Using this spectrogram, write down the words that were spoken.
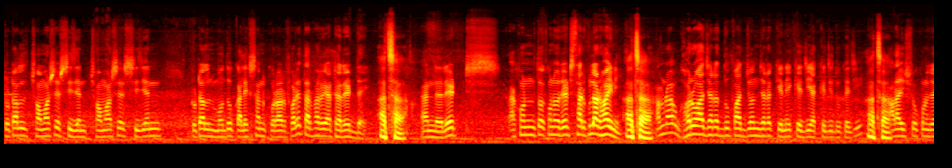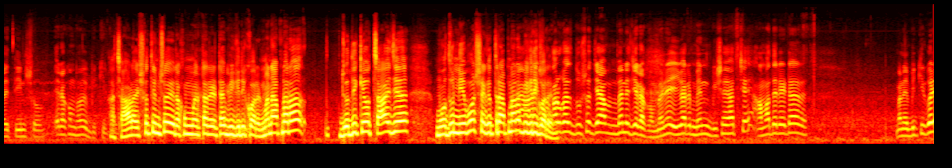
টোটাল ছ মাসের সিজন ছ মাসের সিজন টোটাল মধু কালেকশন করার পরে তারপরে একটা রেট দেয়। আচ্ছা। অ্যান্ড রেট এখন তো কোনো রেট সার্কুলার হয়নি। আচ্ছা। আমরা ঘরোয়া যারা দু পাঁচজন যারা কেনে কেজি এক কেজি দু কেজি আচ্ছা। আড়াইশো কোনো জায়গায় তিনশো এরকম ভাবে বিক্রি করি। আচ্ছা আড়াইশো তিনশো এরকম একটা রেটে বিক্রি করেন। মানে আপনারা যদি কেউ চায় যে মধু নেব সেক্ষেত্রে আপনারা বিক্রি আড়াইশো, করেন। কারও কাছে দুশো যা মানে যেরকম মানে এইবার মেন বিষয় হচ্ছে আমাদের এটার মানে বিক্রি করে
